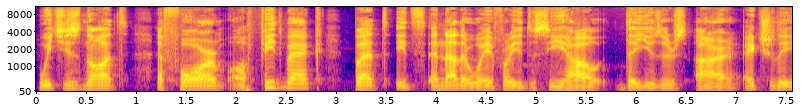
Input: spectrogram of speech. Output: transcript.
which is not a form of feedback but it's another way for you to see how the users are actually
